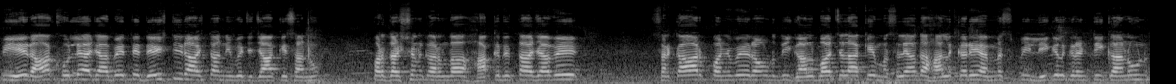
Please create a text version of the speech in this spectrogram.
ਵੀ ਇਹ ਰਾਹ ਖੋਲਿਆ ਜਾਵੇ ਤੇ ਦੇਸ਼ ਦੀ ਰਾਜਧਾਨੀ ਵਿੱਚ ਜਾ ਕੇ ਸਾਨੂੰ ਪ੍ਰਦਰਸ਼ਨ ਕਰਨ ਦਾ ਹੱਕ ਦਿੱਤਾ ਜਾਵੇ। ਸਰਕਾਰ ਪੰਜਵੇਂ ਰਾਉਂਡ ਦੀ ਗੱਲਬਾਤ ਚਲਾ ਕੇ ਮਸਲਿਆਂ ਦਾ ਹੱਲ ਕਰੇ। ਐਮਐਸਪੀ ਲੀਗਲ ਗਰੰਟੀ ਕਾਨੂੰਨ,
